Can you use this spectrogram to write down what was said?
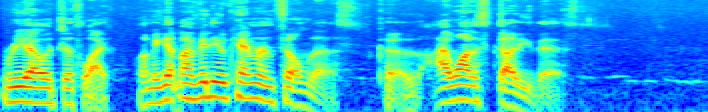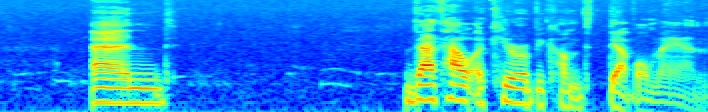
Ryo is just like, let me get my video camera and film this because I want to study this. And that's how Akira becomes Devil Man.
